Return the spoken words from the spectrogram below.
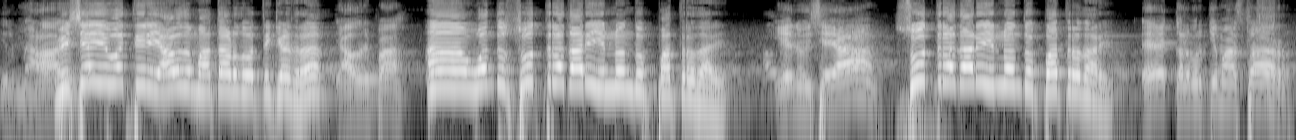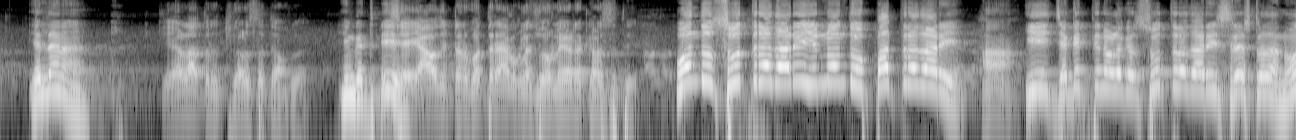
ಇಲ್ಲಿ ಮೇಳ ವಿಷಯ ಇವತ್ತಿಲ್ಲಿ ಯಾವ್ದು ಮಾತಾಡೋದು ಅಂತ ಕೇಳಿದ್ರ? ಯಾವ್ದ್ರಿಪ್ಪ? ಆ, ಒಂದು ಸೂತ್ರಧಾರಿ ಇನ್ನೊಂದು ಪಾತ್ರಧಾರಿ. ಏನು ವಿಷಯ? ಸೂತ್ರಧಾರಿ ಇನ್ನೊಂದು ಪಾತ್ರಧಾರಿ. ಏ ಕಲಬುರ್ಗಿ ಮಾಸ್ತರ್. ಎಲ್ಲಾನ? ಕೇಳತ್ತ ಕೇಳಿಸತ್ತೆ ಅವಾಗ ಹಿಂಗತಿ? ವಿಷಯ ಯಾವ್ದಿಟ್ಟಾರ ಗೊತ್ತರ ಆಗ್ಬೇಕಲ್ಲ ಜೋರ್ಲ ಹೇಳ ಕೇಳಿಸತಿ. ಒಂದು ಸೂತ್ರಧಾರಿ ಇನ್ನೊಂದು ಪಾತ್ರಧಾರಿ. ಹಾ. ಈ ಜಗತ್ತಿನೊಳಗೆ ಸೂತ್ರಧಾರಿ ಶ್ರೇಷ್ಠದನು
